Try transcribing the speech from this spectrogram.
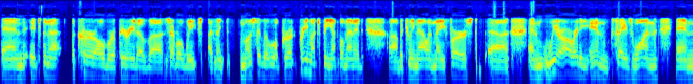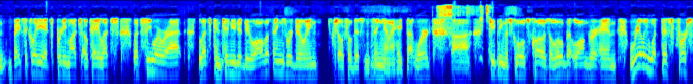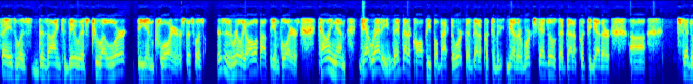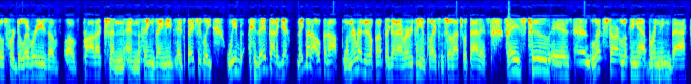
and it's going to occur over a period of uh, several weeks. I think most of it will pr- pretty much be implemented uh, between now and May 1st. Uh, and we are already in phase one. And basically, it's pretty much okay. Let's let's see where we're at. Let's continue to do all the things we're doing social distancing, and I hate that word, uh, keeping the schools closed a little bit longer. And really what this first phase was designed to do is to alert the employers. This was this is really all about the employers telling them get ready. They've got to call people back to work. They've got to put together work schedules. They've got to put together uh, schedules for deliveries of, of products and, and the things they need. It's basically we they've got to get they've got to open up. When they're ready to open up, they've got to have everything in place, and so that's what that is. Phase two is let's start looking at bringing back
